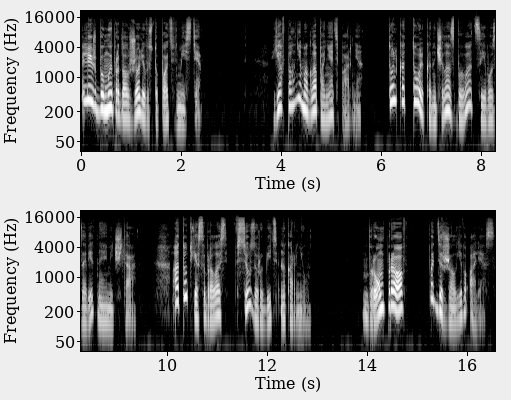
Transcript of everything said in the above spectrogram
Лишь бы мы продолжали выступать вместе. Я вполне могла понять парня. Только-только начала сбываться его заветная мечта. А тут я собралась все зарубить на корню. «Бром прав», — поддержал его Алиас.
